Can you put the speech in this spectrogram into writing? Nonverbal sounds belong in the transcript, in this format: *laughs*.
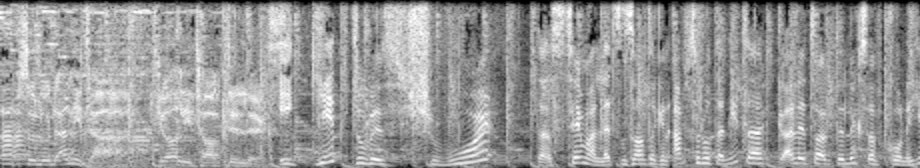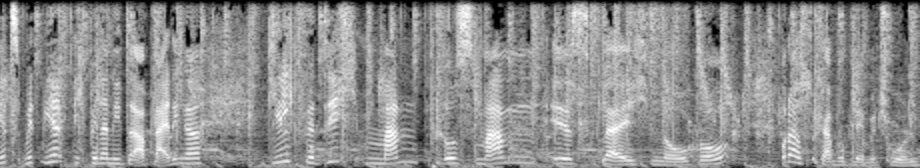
Absolut Anita. Girlie Talk Deluxe. Igitt, du bist schwul? Das Thema letzten Sonntag in Absolut Anita, Girlie Talk Deluxe auf Krone Hits. Mit mir, ich bin Anita Ableidinger. Gilt für dich, Mann plus Mann ist gleich No-Go? Oder hast du kein Problem mit Schwulen?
